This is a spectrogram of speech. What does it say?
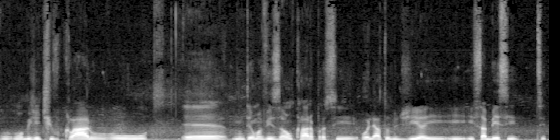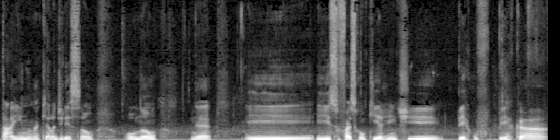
um objetivo claro ou é, não tem uma visão clara para se olhar todo dia e, e, e saber se está indo naquela direção ou não, né? E, e, isso faz com que a gente perca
